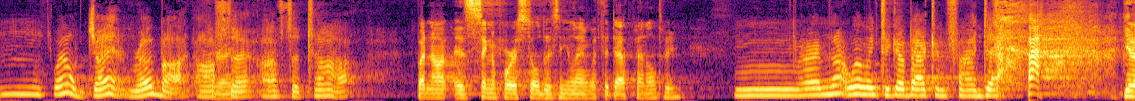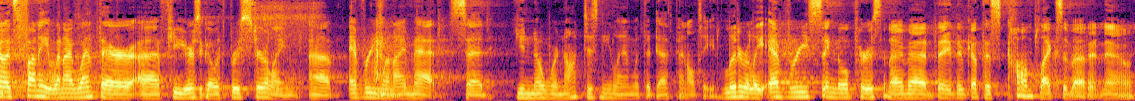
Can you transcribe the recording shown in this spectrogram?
Mm, well, giant robot off Right. the off the top. But not is Singapore still Disneyland with the death penalty? Mm, I'm not willing to go back and find out. You know, it's funny. When I went there uh, a few years ago with Bruce Sterling, uh, everyone I met said, "You know, we're not Disneyland with the death penalty." Literally every single person I met, they, they've got this complex about it now.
